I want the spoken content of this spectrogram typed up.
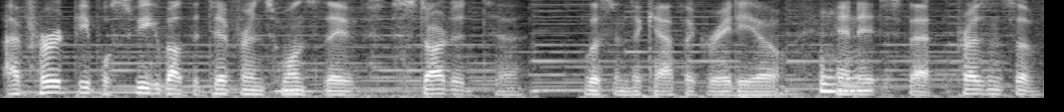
I've heard people speak about the difference once they've started to listen to Catholic radio, mm-hmm. and it's that presence of,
